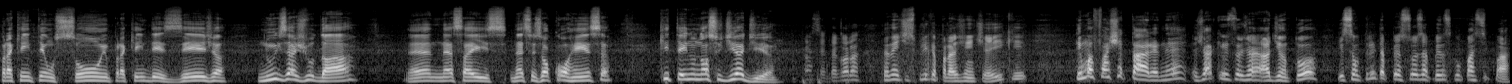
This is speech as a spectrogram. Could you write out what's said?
para quem tem um sonho, para quem deseja nos ajudar né, nessas, nessas ocorrências que tem no nosso dia a dia. Tá certo. Agora, Tenente, explica para a gente aí que tem uma faixa etária, né? Já que isso já adiantou, e são 30 pessoas apenas que vão participar.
